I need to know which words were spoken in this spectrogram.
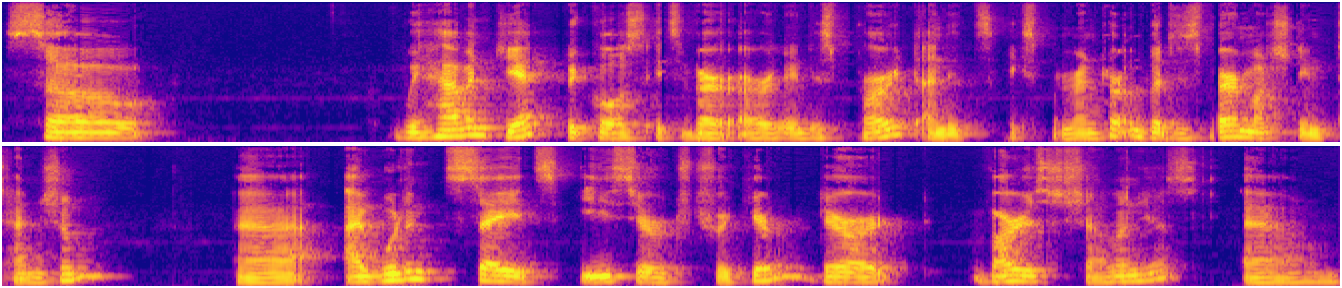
So we haven't yet because it's very early in this project and it's experimental, but it's very much the intention. Uh, I wouldn't say it's easier or trickier. There are various challenges. Um,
